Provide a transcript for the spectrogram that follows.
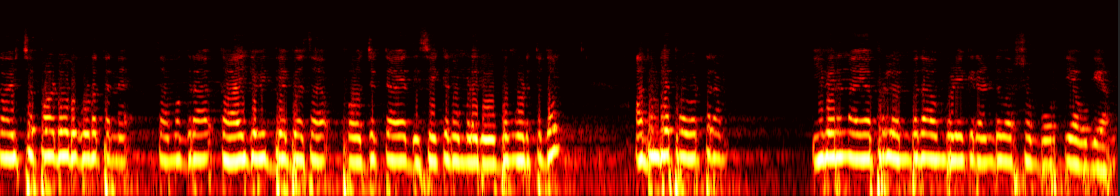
കാഴ്ചപ്പാടോടുകൂടെ തന്നെ സമഗ്ര കായിക വിദ്യാഭ്യാസ പ്രോജക്റ്റായ ദിശയ്ക്ക് നമ്മൾ രൂപം കൊടുത്തതും അതിന്റെ പ്രവർത്തനം ഈ വരുന്ന ഏപ്രിൽ ഒൻപതാകുമ്പോഴേക്ക് രണ്ട് വർഷം പൂർത്തിയാവുകയാണ്.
